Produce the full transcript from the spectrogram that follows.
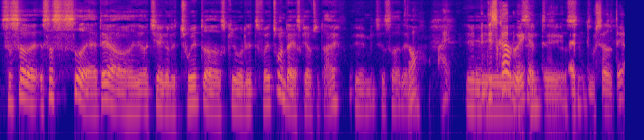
så, så, så, så sidder jeg der og, og tjekker lidt Twitter og skriver lidt, for jeg tror endda, jeg skrev til dig, øh, mens jeg sad der. Nå, nej. Men det skrev du ikke, at, øh, at du sad der.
